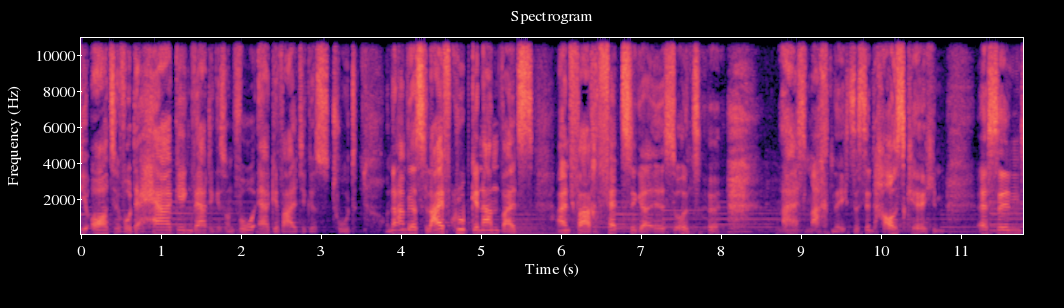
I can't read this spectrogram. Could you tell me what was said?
die Orte, wo der Herr gegenwärtig ist und wo er Gewaltiges tut. Und dann haben wir es Live Group genannt, weil es einfach fetziger ist und ah, es macht nichts. Es sind Hauskirchen. Es sind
